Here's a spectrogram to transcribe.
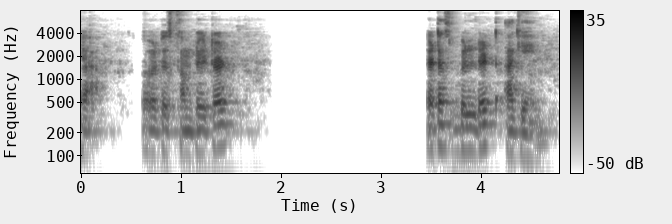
yeah so it is completed. Let us build it again.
